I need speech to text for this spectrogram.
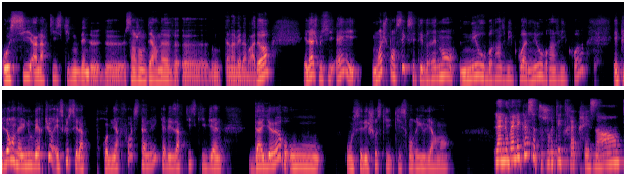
aussi un artiste qui nous venait de, de Saint-Jean-de-Terre-Neuve, donc Ternave-Labrador. Et là, je me suis dit, hey, moi, je pensais que c'était vraiment néo-brunswickois, néo-brunswickois. Et puis là, on a une ouverture. Est-ce que c'est la première fois cette année qu'il y a des artistes qui viennent d'ailleurs ou, ou c'est des choses qui, qui se font régulièrement? La Nouvelle-Écosse a toujours été très présente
